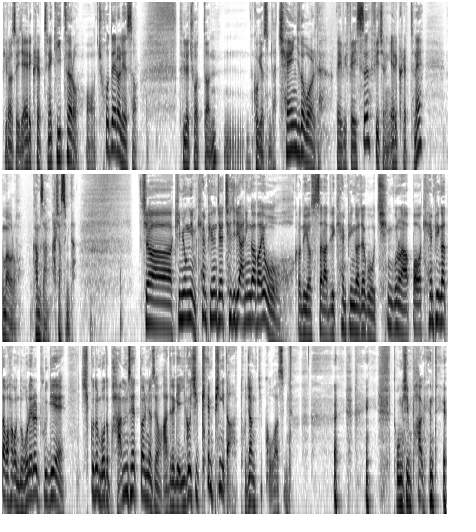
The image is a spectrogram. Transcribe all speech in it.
빌어서 이제 에릭 크랩튼의 기타로 어, 초대를 해서 들려주었던 음, 곡이었습니다. Change the World, 베이비페이스 피처링 에릭 크랩튼의 음악으로 감상하셨습니다. 자, 김용님, 캠핑은 제 체질이 아닌가 봐요. 그런데 6살 아들이 캠핑 가자고 친구는 아빠와 캠핑 갔다고 하고 노래를 부르기에 식구들 모두 밤새 떨면서요. 아들에게 이것이 캠핑이다. 도장 찍고 왔습니다. 동심 파괴인데요.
